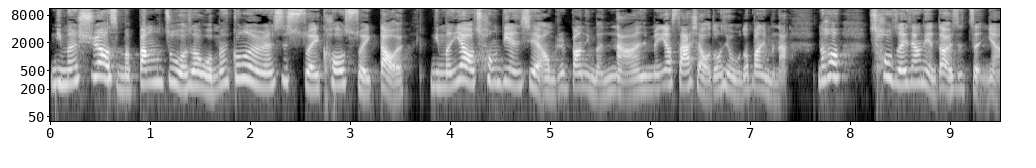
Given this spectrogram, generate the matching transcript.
你们需要什么帮助的时候，我们工作人员是随抠随到。诶，你们要充电线，我们就帮你们拿；你们要撒小的东西，我们都帮你们拿。然后臭着一张脸到底是怎样？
